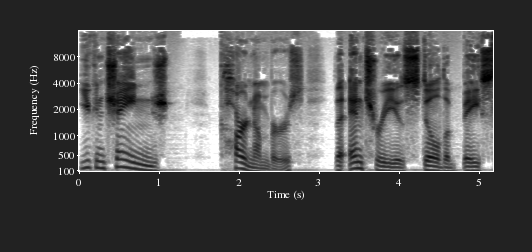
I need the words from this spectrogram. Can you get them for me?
you can change car numbers? The entry is still the base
